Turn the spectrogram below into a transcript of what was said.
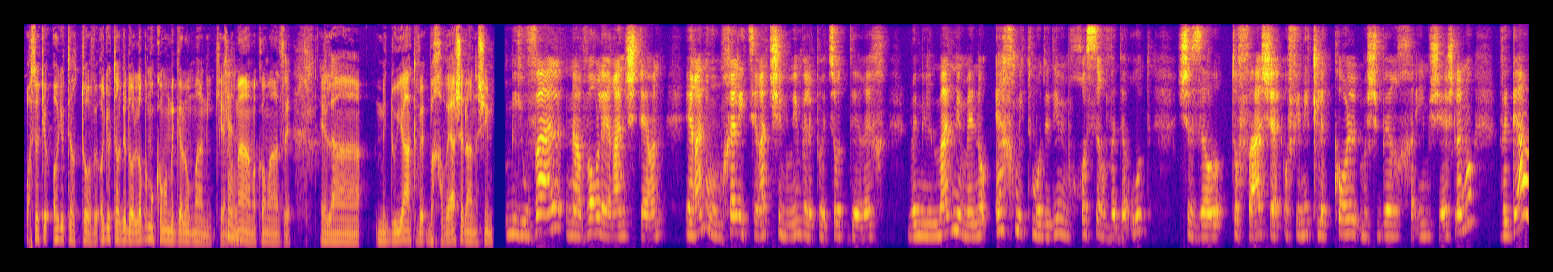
עושה אותי עוד יותר טוב ועוד יותר גדול לא במקום המגלומני כן, כן. לא מהמקום הזה אלא מדויק ובחוויה של האנשים. מיובל נעבור לערן שטרן. ערן הוא מומחה ליצירת שינויים ולפריצות דרך ונלמד ממנו איך מתמודדים עם חוסר ודאות שזו תופעה שאופיינית לכל משבר חיים שיש לנו וגם,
